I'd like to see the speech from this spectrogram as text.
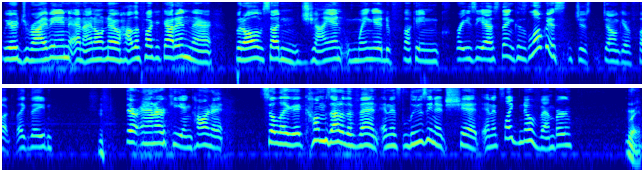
We were driving, and I don't know how the fuck it got in there, but all of a sudden, giant winged fucking crazy ass thing. Because locusts just don't give a fuck. Like they, they're anarchy incarnate. So like it comes out of the vent and it's losing its shit, and it's like November. Right.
